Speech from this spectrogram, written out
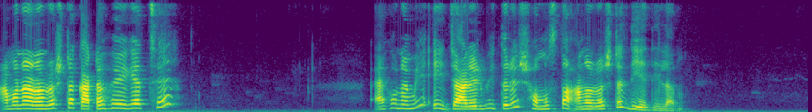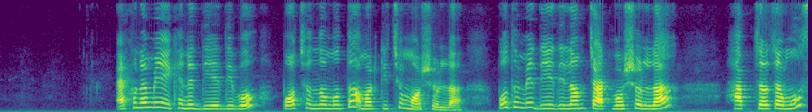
আমার আনারসটা কাটা হয়ে গেছে। এখন আমি এই জারের ভিতরে সমস্ত আনারসটা দিয়ে দিলাম। এখন আমি এখানে দিয়ে দিব পছন্দ মতো আমার কিছু মশলা। প্রথমে দিয়ে দিলাম চাট মশলা, হাফ চা চামচ।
